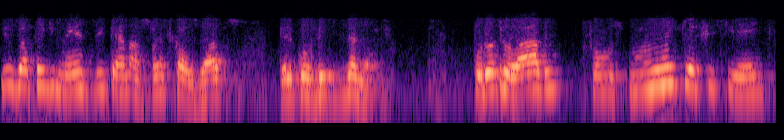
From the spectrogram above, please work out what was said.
e os atendimentos e internações causados pelo Covid-19. Por outro lado, fomos muito eficientes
